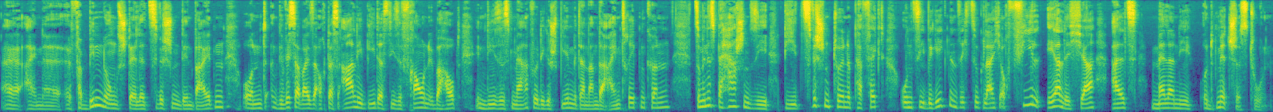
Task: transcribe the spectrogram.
äh, eine Verbindungsstelle zwischen den beiden und in gewisser Weise auch das Alibi, dass diese Frauen überhaupt in dieses merkwürdige Spiel miteinander eintreten können? Zumindest beherrschen sie die Zwischentöne perfekt und sie begegnen sich zugleich auch viel ehrlicher als Melanie und Mitch es tun.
